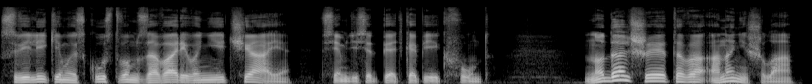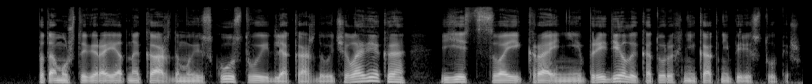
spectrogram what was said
с великим искусством заваривания чая в 75 копеек фунт. Но дальше этого она не шла, потому что, вероятно, каждому искусству и для каждого человека есть свои крайние пределы, которых никак не переступишь.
